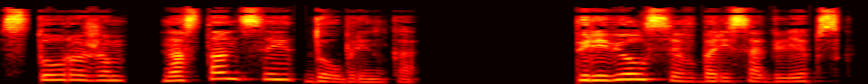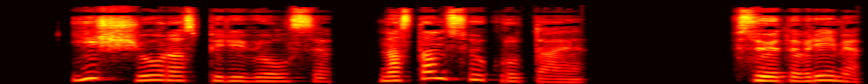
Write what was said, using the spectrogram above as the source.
сторожем на станции Добринка. Перевелся в Борисоглебск, еще раз перевелся на станцию Крутая. Все это время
